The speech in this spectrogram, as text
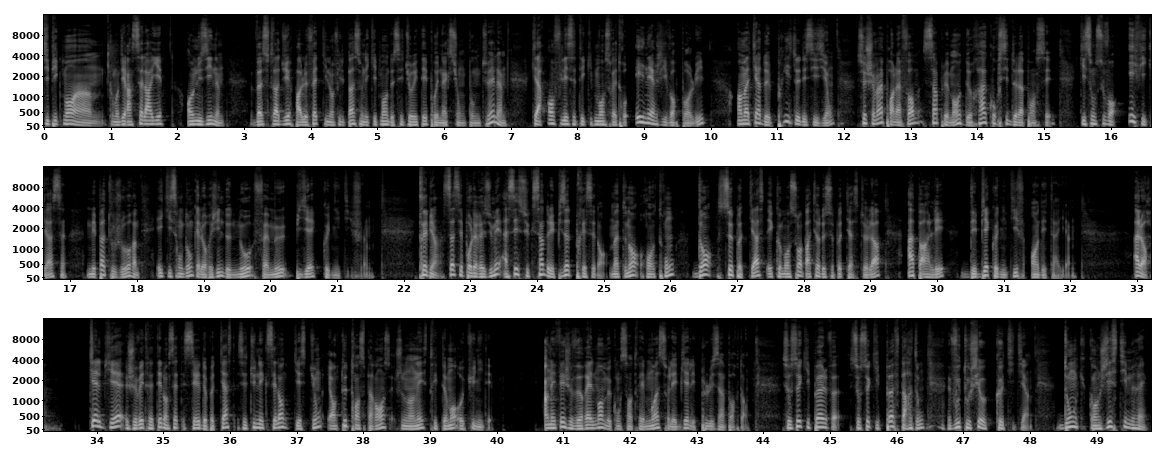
typiquement un, comment dire, un salarié en usine va se traduire par le fait qu'il n'enfile pas son équipement de sécurité pour une action ponctuelle, car enfiler cet équipement serait trop énergivore pour lui. En matière de prise de décision, ce chemin prend la forme simplement de raccourcis de la pensée, qui sont souvent efficaces, mais pas toujours, et qui sont donc à l'origine de nos fameux biais cognitifs. Très bien, ça c'est pour le résumé assez succinct de l'épisode précédent. Maintenant, rentrons dans ce podcast et commençons à partir de ce podcast-là à parler des biais cognitifs en détail. Alors, quel biais je vais traiter dans cette série de podcasts? C'est une excellente question et en toute transparence, je n'en ai strictement aucune idée. En effet, je veux réellement me concentrer moi sur les biais les plus importants, sur ceux qui peuvent, sur ceux qui peuvent pardon, vous toucher au quotidien. Donc, quand j'estimerai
